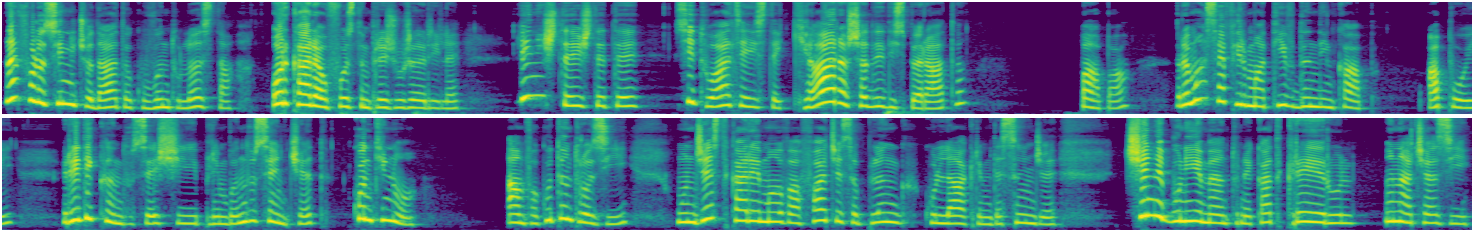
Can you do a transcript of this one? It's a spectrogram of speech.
n-ai folosit niciodată cuvântul ăsta, oricare au fost împrejurările. Liniștește-te, situația este chiar așa de disperată? Papa rămase afirmativ dând din cap. Apoi, ridicându-se și plimbându-se încet, continuă. Am făcut într-o zi un gest care mă va face să plâng cu lacrimi de sânge. Ce nebunie mi-a întunecat creierul în acea zi!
